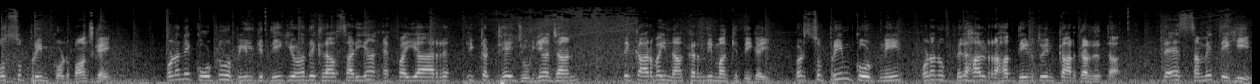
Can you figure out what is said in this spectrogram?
ਉਹ ਸੁਪਰੀਮ ਕੋਰਟ ਪਹੁੰਚ ਗਏ। ਉਹਨਾਂ ਨੇ ਕੋਰਟ ਨੂੰ ਅਪੀਲ ਕੀਤੀ ਕਿ ਉਹਨਾਂ ਦੇ ਖਿਲਾਫ ਸਾਰੀਆਂ ਐਫ ਆਈ ਆਰ ਇਕੱਠੇ ਜੋੜੀਆਂ ਜਾਣ ਤੇ ਕਾਰਵਾਈ ਨਾ ਕਰਨ ਦੀ ਮੰਗ ਕੀਤੀ ਗਈ। ਪਰ ਸੁਪਰੀਮ ਕੋਰਟ ਨੇ ਉਹਨਾਂ ਨੂੰ ਫਿਲਹਾਲ ਰਾਹਤ ਦੇਣ ਤੋਂ ਇਨਕਾਰ ਕਰ ਦਿੱਤਾ। ਤੈਅ ਸਮੇਂ ਤੇ ਹੀ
